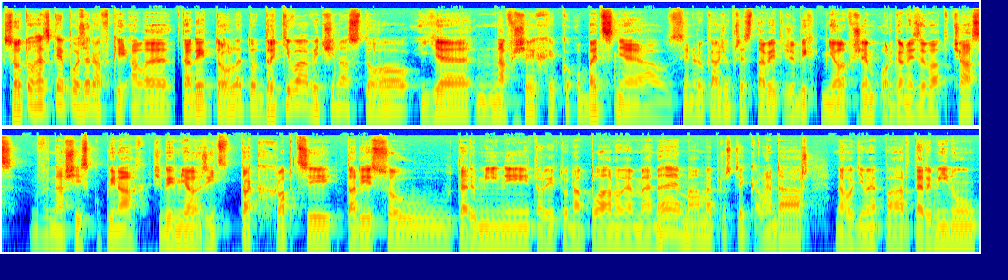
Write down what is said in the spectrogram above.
Jsou to hezké požadavky, ale tady tohleto drtivá většina z toho je na všech jako obecně. Já si nedokážu představit, že bych měl všem organizovat čas v našich skupinách. Že by měl říct, tak chlapci, tady jsou termíny, tady to naplánujeme. Ne, máme prostě kalendář, nahodíme pár termínů,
